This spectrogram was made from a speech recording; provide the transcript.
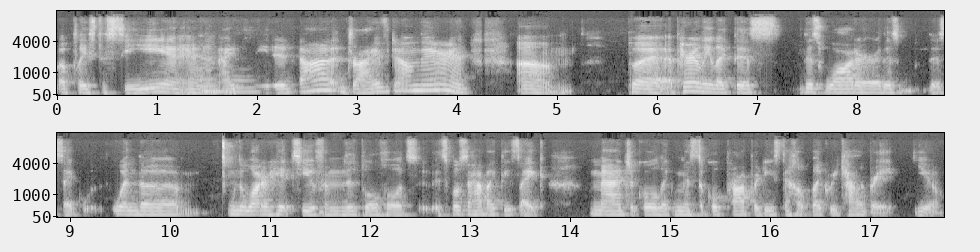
a place to see, and, mm-hmm. I needed that drive down there. And um, but apparently, like this this water, this this like when the when the water hits you from this blowhole, it's it's supposed to have like these like magical, like mystical properties to help like recalibrate you.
